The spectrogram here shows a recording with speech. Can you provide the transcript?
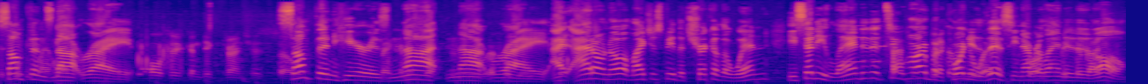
These rocks here. Something's not right. Also, you can dig trenches. So Something here is not not right. I I don't know. It might just be the trick of the wind. He said he landed it too hard, but according to this, he never landed it at all.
